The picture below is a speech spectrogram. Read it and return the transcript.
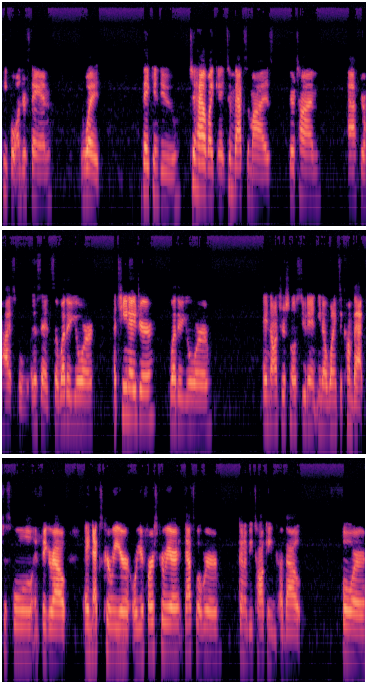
people understand what they can do to have like a, to maximize their time after high school. Like I said, so whether you're a teenager, whether you're a non-traditional student, you know, wanting to come back to school and figure out a next career or your first career, that's what we're going to be talking about for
